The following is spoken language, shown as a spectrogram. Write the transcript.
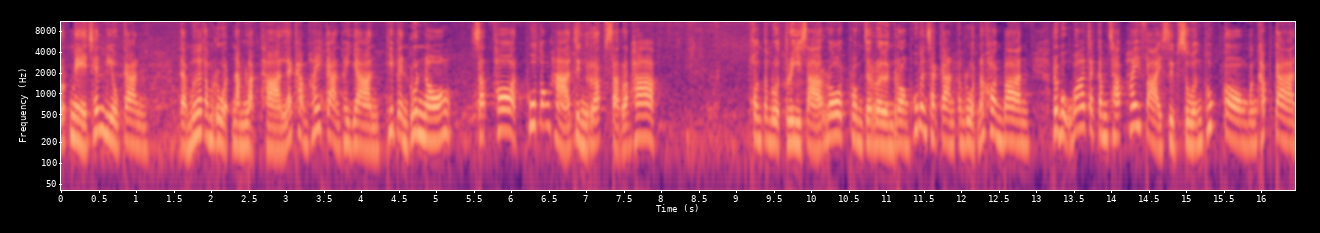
รถเมย์เช่นเดียวกัน แต่เมื่อตำรวจนำหลักฐานและคำให้การพยานที่เป็นรุ่นน้อง ซัดทอดผู้ต้องหาจึงรับสารภาพ พลตำรวจตรีสาโรธพรมเจริญ รองผู้บัญชาการตำรวจนครบาล ระบุว่าจะกำชับให้ฝ่ายสืบสวนทุกกองบังคับการ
